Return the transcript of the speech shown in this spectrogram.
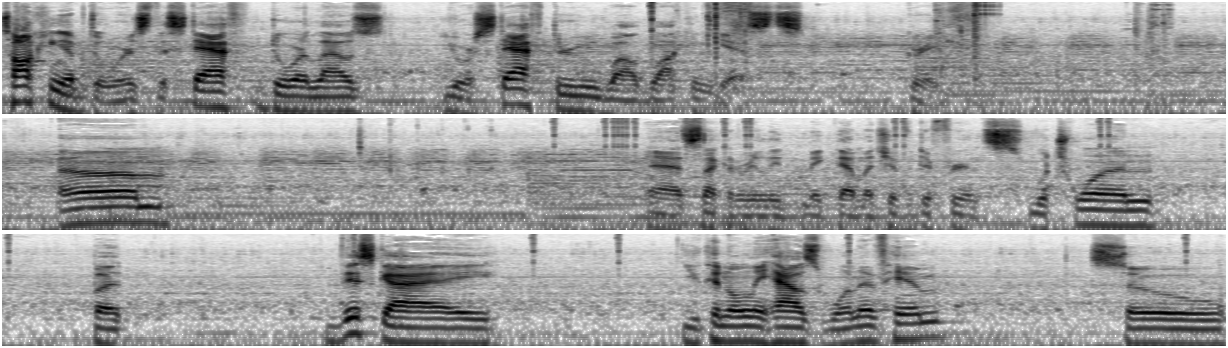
Talking of doors, the staff door allows your staff through while blocking guests. Great. Um... Yeah, it's not going to really make that much of a difference which one. But this guy, you can only house one of him. So...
